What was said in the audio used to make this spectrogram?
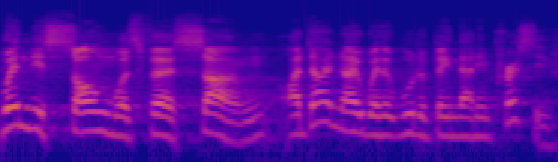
when this song was first sung, I don't know whether it would have been that impressive.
